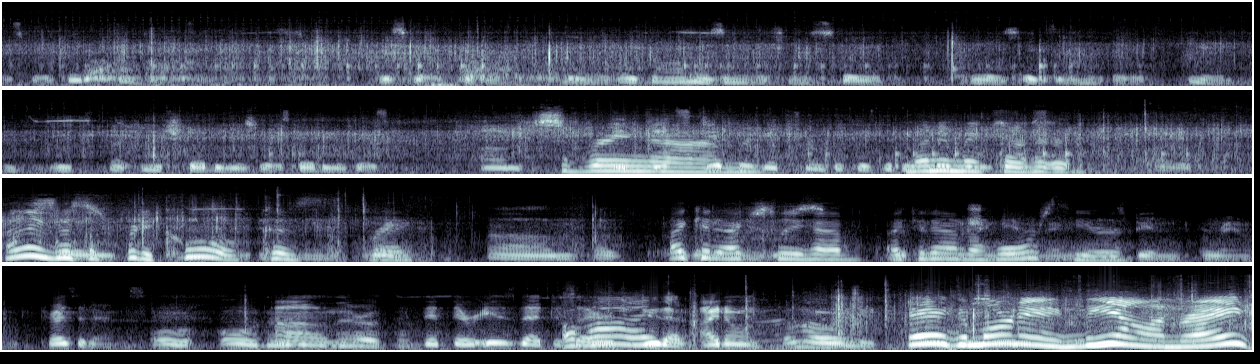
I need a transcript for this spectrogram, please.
This way, good point. This way, good point. Obama's emotional state was examined by, you know, each, each study was well studied was. Um, Should bring it- it's um, different with Trump because the moneymaker here. I think this is pretty cool because like um, I could actually have I could have a horse here. who's been around presidents. Oh, oh, they're Um, there. I think. that there is that Oh, desire to do that. I don't. Hello. Hey, good morning, Leon. Right?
